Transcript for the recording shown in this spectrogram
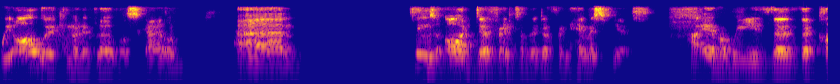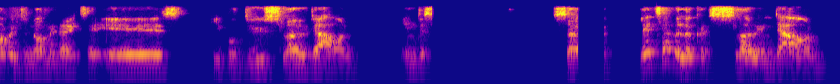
we are working on a global scale. Um, things are different on the different hemispheres. However, we the, the common denominator is people do slow down in December. So let's have a look at slowing down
